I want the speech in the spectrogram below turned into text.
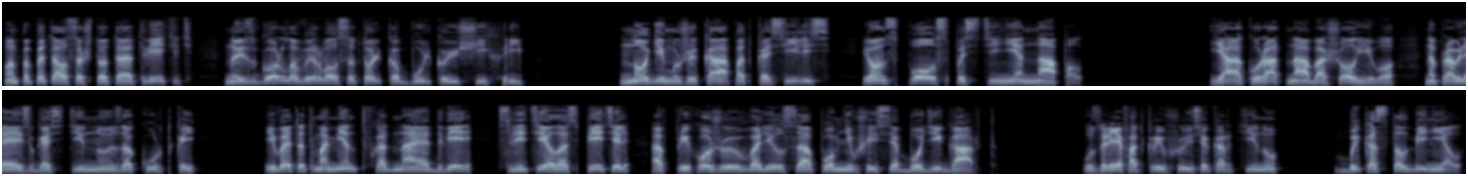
Он попытался что-то ответить, но из горла вырвался только булькающий хрип. Ноги мужика подкосились, и он сполз по стене на пол. Я аккуратно обошел его, направляясь в гостиную за курткой, и в этот момент входная дверь слетела с петель, а в прихожую ввалился опомнившийся бодигард. Узрев открывшуюся картину, бык остолбенел,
